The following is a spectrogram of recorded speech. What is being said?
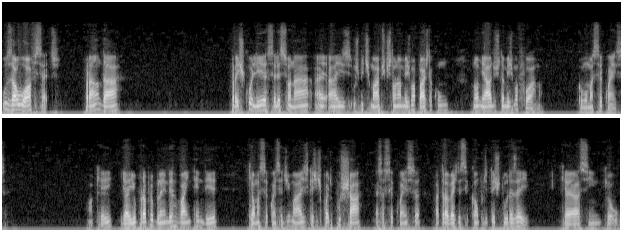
usar o offset para andar, para escolher, selecionar as, os bitmaps que estão na mesma pasta com nomeados da mesma forma, como uma sequência. Ok? E aí o próprio Blender vai entender que é uma sequência de imagens que a gente pode puxar essa sequência através desse campo de texturas aí. Que é assim que eu,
